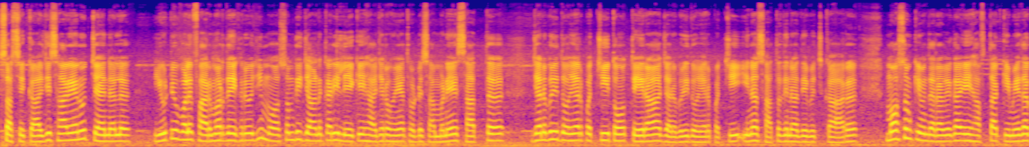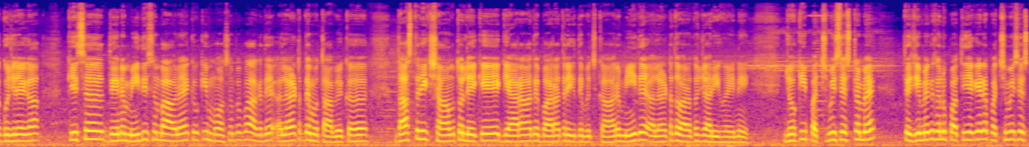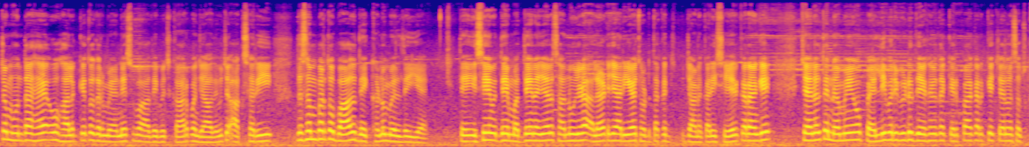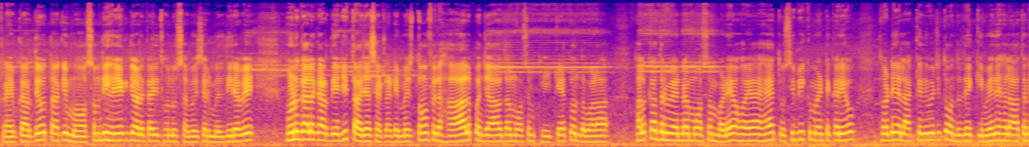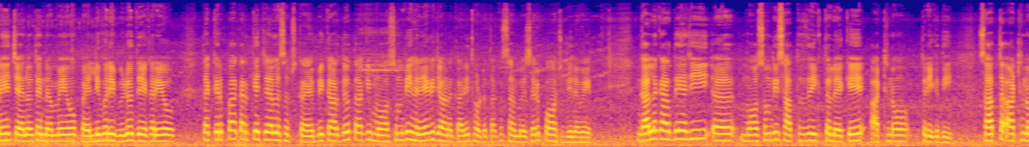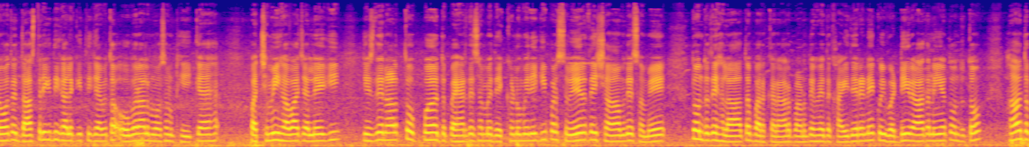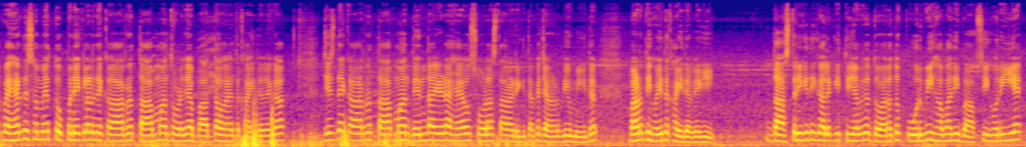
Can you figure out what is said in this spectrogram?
ਸਤਿ ਸ਼੍ਰੀ ਅਕਾਲ ਜੀ ਸਾਰਿਆਂ ਨੂੰ। ਚੈਨਲ YouTube ਵਾਲੇ ਫਾਰਮਰ ਦੇਖ ਰਹੇ ਹੋ ਜੀ। ਮੌਸਮ ਦੀ ਜਾਣਕਾਰੀ ਲੈ ਕੇ ਹਾਜ਼ਰ ਹੋਏ ਹਾਂ ਤੁਹਾਡੇ ਸਾਹਮਣੇ। 7 ਜਨਵਰੀ 2025 ਤੋਂ 13 ਜਨਵਰੀ 2025 ਇਹਨਾਂ 7 ਦਿਨਾਂ ਦੇ ਵਿਚਕਾਰ ਮੌਸਮ ਕਿਵੇਂ ਦਾ ਰਹੇਗਾ, ਇਹ ਹਫਤਾ ਕਿਵੇਂ ਦਾ ਗੁਜ਼ਰੇਗਾ? ਕਿਸ ਦਿਨ ਮੀਂਹ ਦੀ ਸੰਭਾਵਨਾ ਹੈ? ਕਿਉਂਕਿ ਮੌਸਮ ਵਿਭਾਗ ਦੇ ਅਲਰਟ ਦੇ ਮੁਤਾਬਿਕ 10 ਤਰੀਕ ਸ਼ਾਮ ਤੋਂ ਲੈ ਕੇ 11 ਅਤੇ 12 ਤਰੀਕ ਦੇ ਵਿਚਕਾਰ ਮੀਂਹ ਦੇ ਅਲਰਟ ਦੁਆਰਾ ਤੋਂ ਜਾਰੀ ਹੋਏ ਨੇ, ਜੋ ਕਿ ਪੱਛਮੀ ਸਿਸਟਮ ਹੈ। ਤੇ ਜਿਵੇਂ ਕਿ ਤੁਹਾਨੂੰ ਪਤਾ ਹੀ ਹੈ ਕਿ ਜਿਹੜਾ ਪੱਛਮੀ ਸਿਸਟਮ ਹੁੰਦਾ ਹੈ, ਉਹ ਹਲਕੇ ਤੋਂ ਦਰਮਿਆਨੇ ਸੁਭਾਅ ਦੇ ਵਿਚਕਾਰ ਪੰਜਾਬ ਦੇ ਵਿੱਚ ਅਕਸਰ ਹੀ ਦਸੰਬਰ ਤੋਂ ਬਾਅਦ ਦੇਖਣ ਨੂੰ ਮਿਲਦੀ ਹੈ। ਤੇ ਇਸੇ ਦੇ ਮੱਦੇਨਜ਼ਰ ਸਾਨੂੰ ਜਿਹੜਾ ਅਲਰਟ ਜਾਰੀ ਹੈ ਤੁਹਾਡੇ ਤੱਕ ਜਾਣਕਾਰੀ ਸ਼ੇਅਰ ਕਰਾਂਗੇ। ਚੈਨਲ ਤੇ ਨਵੇਂ ਹੋ, ਪਹਿਲੀ ਵਾਰੀ ਵੀਡੀਓ ਦੇਖ ਰਹੇ ਹੋ ਤਾਂ ਕਿਰਪਾ ਕਰਕੇ ਚੈਨਲ ਸਬਸਕ੍ਰਾਈਬ ਕਰ ਦਿਓ ਤਾਂ ਕਿ ਮੌਸਮ ਦੀ ਹਰੇਕ ਜਾਣਕਾਰੀ ਤੁਹਾਨੂੰ ਸਮੇਂ ਸਿਰ ਮਿਲਦੀ ਰਹੇ। ਹੁਣ ਗੱਲ ਕਰਦੇ ਹਾਂ ਜੀ ਤਾਜ਼ਾ ਸੈਟਲਾਈਟ ਇਮੇਜ ਤੋਂ। ਫਿਲਹਾਲ ਪੰਜਾਬ ਦਾ ਮੌਸਮ ਠੀਕ ਹੈ, ਧੁੰਦ ਵਾਲਾ ਹਲਕਾ ਦਰਮਿਆਨਾ ਮੌਸਮ ਬਣਿਆ ਹੋਇਆ ਹੈ। ਤੁਸੀਂ ਵੀ ਕਮੈਂਟ ਕਰਿਓ। ਤੁਹਾਡੇ ਇਲਾਕੇ ਦੇ ਵਿੱਚ ਧੁੰਦ ਦੇ ਕਿਵੇਂ ਦੇ ਹਾਲਾਤ ਨੇ? ਚੈਨਲ ਤੇ ਨਵੇਂ ਹੋ, ਪਹਿਲੀ ਵਾਰੀ ਵੀਡੀਓ ਦੇਖ ਰਹੇ ਹੋ, ਤਾਂ ਕਿਰਪਾ ਕਰਕੇ ਚੈਨਲ ਸਬਸਕ੍ਰਾਈਬ ਵੀ ਕਰ ਦਿਓ ਤਾਂ ਕਿ ਮੌਸਮ ਦੀ ਹਰੇਕ ਜਾਣਕਾਰੀ ਤੁਹਾਡੇ ਤੱਕ ਸਮੇਂ ਸਿਰ ਪਹੁੰਚਦੀ ਰਹੇ। ਗੱਲ ਕਰਦੇ ਹਾਂ ਜੀ ਮੌਸਮ ਦੀ 7 ਤਰੀਕ ਤੋਂ ਲੈ ਕੇ 8-9 ਤਰੀਕ ਦੀ। 7 8 9 ਤੇ 10 ਤਰੀਕ ਦੀ ਗੱਲ ਕੀਤੀ ਜਾਵੇ ਤਾਂ ਓਵਰਆਲ ਮੌਸਮ ਠੀਕ ਹੈ। ਪੱਛਮੀ ਹਵਾ ਚੱਲੇਗੀ। ਜਿਸ ਦੇ ਨਾਲ ਧੁੱਪ ਦੁਪਹਿਰ ਦੇ ਸਮੇਂ ਦੇਖਣ ਨੂੰ ਮਿਲੇਗੀ, ਪਰ ਸਵੇਰ ਤੇ ਸ਼ਾਮ ਦੇ ਸਮੇਂ ਧੁੰਦ ਦੇ ਹਾਲਾਤ ਬਰਕਰਾਰ ਬਣਦੇ ਹੋਏ ਦਿਖਾਈ ਦੇ ਰਹੇ ਨੇ। ਕੋਈ ਵੱਡੀ ਰਾਹਤ ਨਹੀਂ ਹੈ ਧੁੰਦ ਤੋਂ। ਹਾਂ, ਦੁਪਹਿਰ ਦੇ ਸਮੇਂ ਧੁੱਪ ਨਿਕਲਣ ਦੇ ਕਾਰਨ ਤਾਪਮਾਨ ਥੋੜਾ ਜਿਹਾ ਵਾਧਾ ਹੋਇਆ ਦਿਖਾਈ ਦੇਵੇਗਾ, ਜਿਸ ਦੇ ਕਾਰਨ ਤਾਪਮਾਨ ਦਿਨ ਦਾ ਜਿਹੜਾ ਹੈ ਉਹ 16 17 ਡਿਗਰੀ ਤੱਕ ਜਾਣ ਦੀ ਉਮੀਦ ਬਣਦੀ ਹੋਈ ਦਿਖਾਈ ਦੇਵੇਗੀ। 10 ਤਰੀਕ ਦੀ ਗੱਲ ਕੀਤੀ ਜਾਵੇ ਤਾਂ ਦੁਬਾਰਾ ਤੋਂ ਪੂਰਬੀ ਹਵਾ ਦੀ ਵਾਪਸੀ ਹੋ ਰਹੀ ਹੈ।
